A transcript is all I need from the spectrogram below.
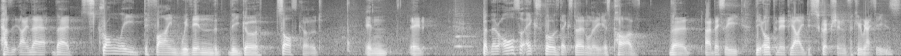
Has, and they're, they're strongly defined within the, the Go source code. In, in, but they're also exposed externally as part of the, uh, basically the OpenAPI description for Kubernetes.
